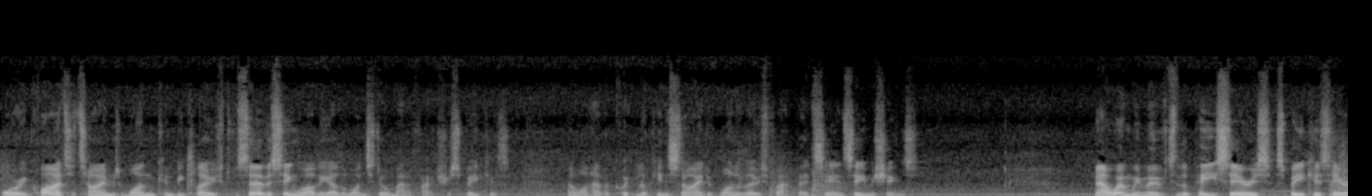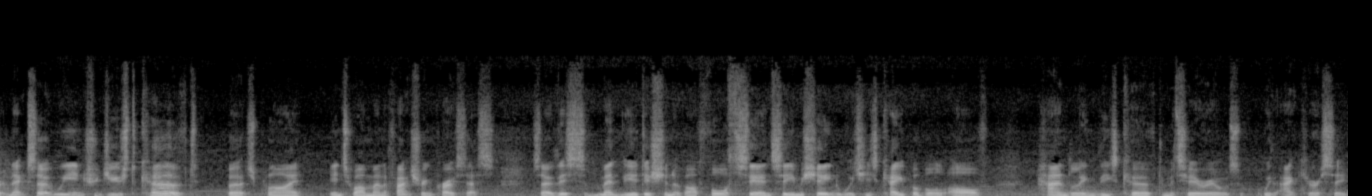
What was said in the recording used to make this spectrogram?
or in quieter times one can be closed for servicing while the other one still manufactures speakers and we'll have a quick look inside of one of those flatbed CNC machines. Now when we moved to the P-series speakers here at Nexo we introduced curved birch ply into our manufacturing process. So this meant the addition of our fourth CNC machine which is capable of handling these curved materials with accuracy.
